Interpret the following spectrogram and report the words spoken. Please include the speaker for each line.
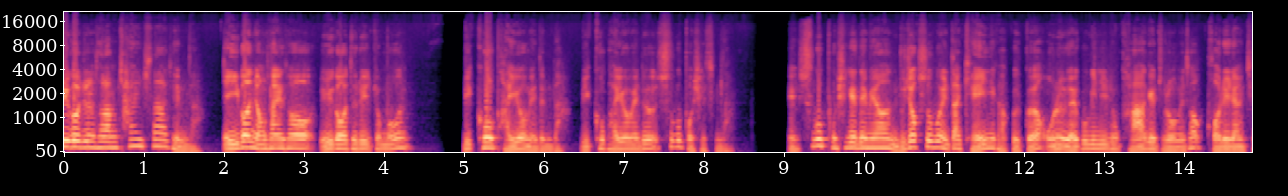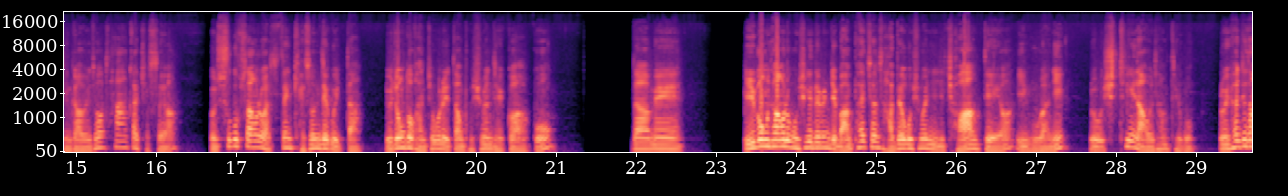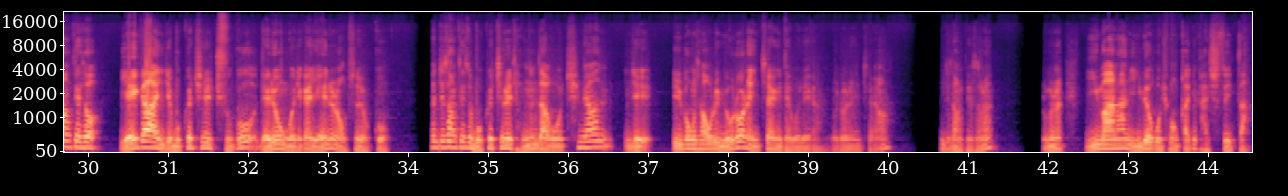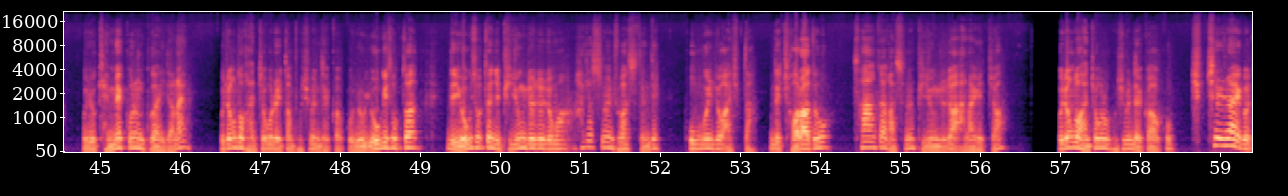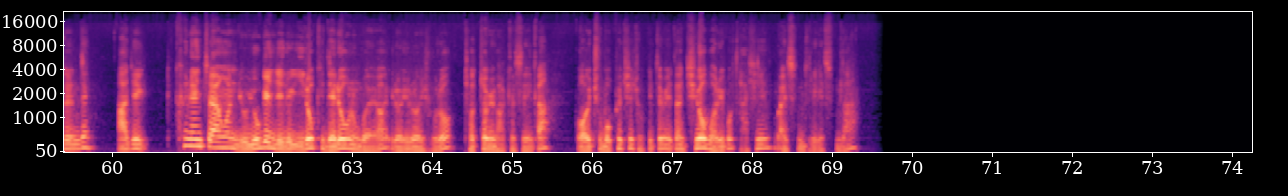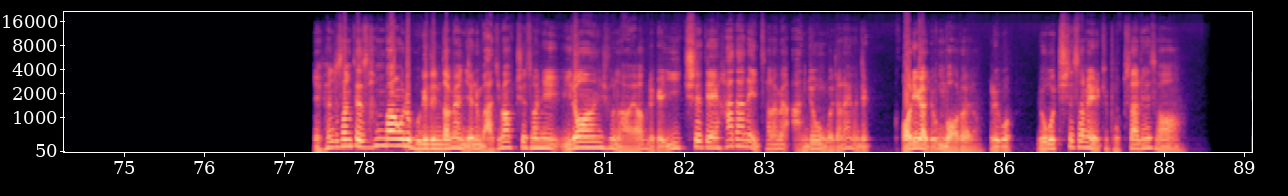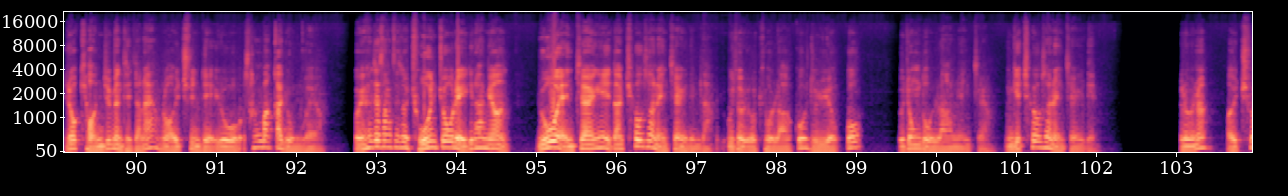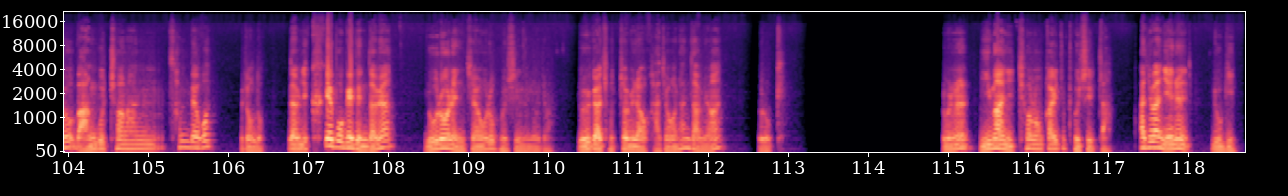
Speaker 1: 읽어주는 사람 찰사제입니다. 예, 이번 영상에서 읽어드릴 종목은 미코바이오메드입니다. 미코바이오메드 수급 보시겠습니다. 예, 수급 보시게 되면 누적 수급은 일단 개인이 갖고 있고요. 오늘 외국인이 좀 강하게 들어오면서 거래량 증가하면서 상한가 쳤어요. 수급상으로 봤을 땐 개선되고 있다. 이 정도 관점으로 일단 보시면 될 것 같고 그 다음에 일봉상으로 보시게 되면 이제 18,450원이 이제 저항대예요. 이 구간이. 그리고 슈팅이 나온 상태고. 그리고 현재 상태에서 얘가 이제 목표치를 주고 내려온 거니까 얘는 없어졌고 현재 상태에서 목표치를 잡는다고 치면 이제 일봉상으로 요런 N자형이 돼버려요. 요런 N자형. 현재 상태에서는. 그러면은 2만 한 250원까지 갈 수도 있다. 요 갭맥 꾸는 구간이잖아요. 그 정도 관점으로 일단 보시면 될 것 같고 요, 여기서부터 근데 여기서부터 이제 비중 조절 좀 하셨으면 좋았을 텐데 그 부분이 좀 아쉽다. 근데 저라도 상한가 갔으면 비중 조절 안 하겠죠. 그 정도 관점으로 보시면 될 것 같고 17일 이거든데 아직 큰 N장은 요, 요게 이제 이렇게 내려오는 거예요. 이런 이런 식으로 저점이 바뀌었으니까 그 얼추 목표치 좋기 때문에 일단 지워버리고 다시 말씀드리겠습니다. 예, 현재 상태에서 상방으로 보게 된다면 얘는 마지막 추세선이 이런 식으로 나와요. 그러니까 이 추세대의 하단에 이탈하면 안 좋은 거잖아요. 근데 거리가 조금 멀어요. 그리고 요거 추세선을 이렇게 복사를 해서 이렇게 얹으면 되잖아요. 그럼 얼추 이제 요 상방까지 온 거예요. 현재 상태에서 좋은 쪽으로 얘기를 하면 요 N자형이 일단 최우선 N자형이 됩니다. 여기서 이렇게 올라갔고 눌렸고 요 정도 올라가는 N자형. 이게 최우선 N자형이 돼요. 그러면은 얼추 19,300원? 그 정도. 그 다음에 이제 크게 보게 된다면 요런 N자형으로 볼 수 있는 거죠. 여기가 저점이라고 가정을 한다면 요렇게. 그러면은 22,000원까지도 볼 수 있다. 하지만 얘는 여기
